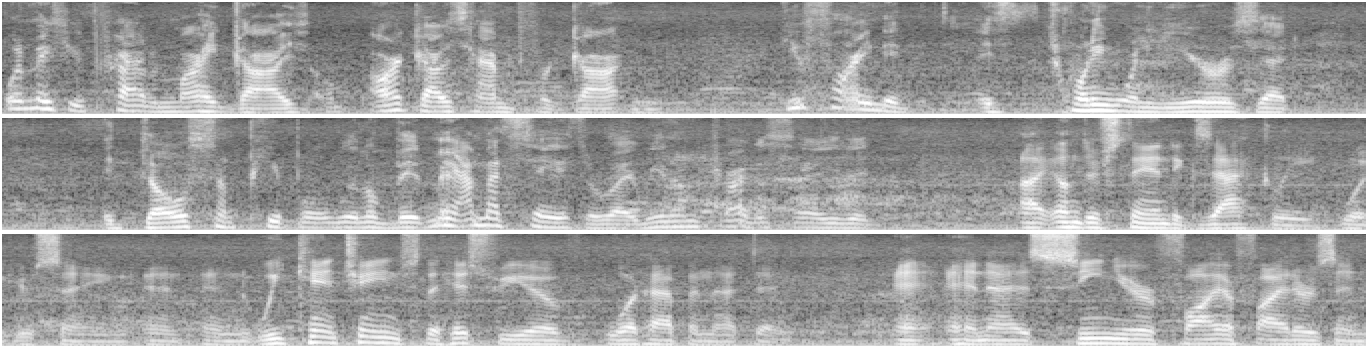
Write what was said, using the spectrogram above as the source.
what makes me proud of my guys, our guys haven't forgotten. Do you find that it's 21 years that it dulls some people a little bit? Man, I'm not saying it's the right. You know, I'm trying to say that I understand exactly what you're saying, and, and we can't change the history of what happened that day. And, and as senior firefighters and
